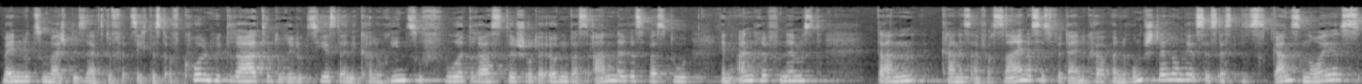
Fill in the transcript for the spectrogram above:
Wenn du zum Beispiel sagst, du verzichtest auf Kohlenhydrate, du reduzierst deine Kalorienzufuhr drastisch oder irgendwas anderes, was du in Angriff nimmst, dann kann es einfach sein, dass es für deinen Körper eine Umstellung ist. Es ist etwas ganz Neues,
